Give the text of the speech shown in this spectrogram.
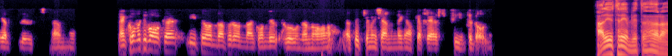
helt slut. Men den kommer tillbaka lite undan för undan konditionen och jag tycker man känner mig ganska fräsch och fin för dagen. Ja, det är ju trevligt att höra.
